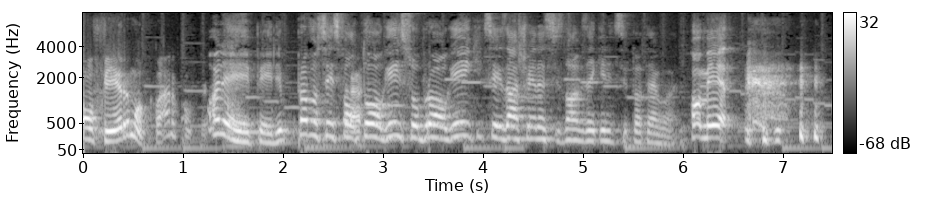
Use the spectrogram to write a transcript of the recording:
Confirmo, claro, confirmo. Olha aí, Pedro. Pra vocês faltou alguém? Sobrou alguém? O que que vocês acham aí desses nomes aí que a gente citou até agora? Romero.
